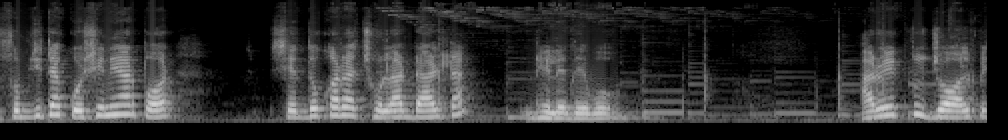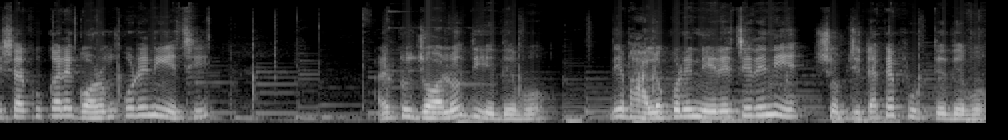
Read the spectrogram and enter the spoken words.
সবজিটা কষে নেওয়ার পর সেদ্ধ করা ছোলার ডালটা ঢেলে দেব। আরও একটু জল প্রেশার কুকারে গরম করে নিয়েছি। আর একটু জলও দিয়ে দেব। দিয়ে ভালো করে নেড়ে চেড়ে নিয়ে সবজিটাকে ফুটতে দেব।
